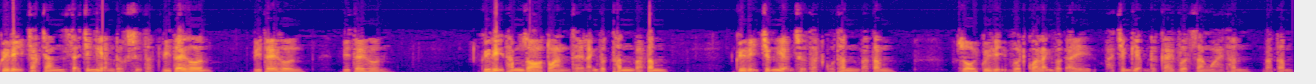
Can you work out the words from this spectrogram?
Quý vị chắc chắn sẽ chứng nghiệm được sự thật vi tế hơn, vi tế hơn, vi tế hơn. Quý vị thăm dò toàn thể lãnh vực thân và tâm. Quý vị chứng nghiệm sự thật của thân và tâm rồi quý vị vượt qua lãnh vực ấy và chứng nghiệm được cái vượt ra ngoài thân và tâm.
